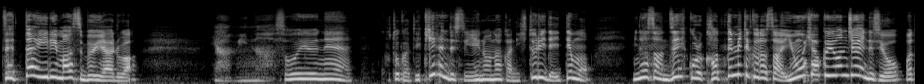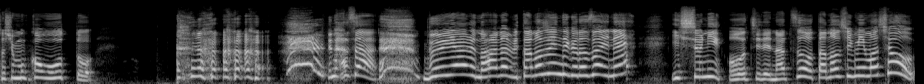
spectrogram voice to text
絶対いります、VR は。いや、みんな、そういうね、ことができるんです。家の中に一人でいても。皆さんぜひこれ買ってみてください。440円ですよ。私も買おうっと。皆さん、VR の花火楽しんでくださいね。一緒にお家で夏を楽しみましょう。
